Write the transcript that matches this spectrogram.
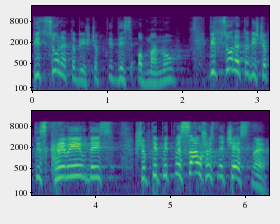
Підсуне тобі, щоб ти десь обманув. Підсуне тобі, щоб ти скривив десь, щоб ти підписав щось нечесне.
